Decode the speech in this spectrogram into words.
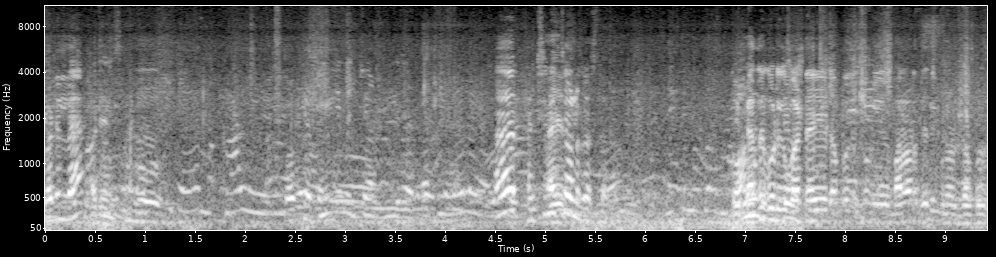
పడిందా? ఓకే ఆ, పెన్షన్ ఇచ్చే వాళ్ళకి వస్తారా? పెద్ద కొడుకు పడ్డాయి డబ్బులు మనవాడు తెచ్చుకున్నాడు డబ్బులు.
